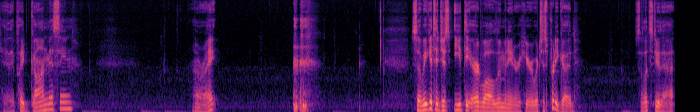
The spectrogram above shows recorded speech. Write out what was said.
Okay, they played Gone Missing. All right. so we get to just eat the Erdwal Illuminator here, which is pretty good. So let's do that.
